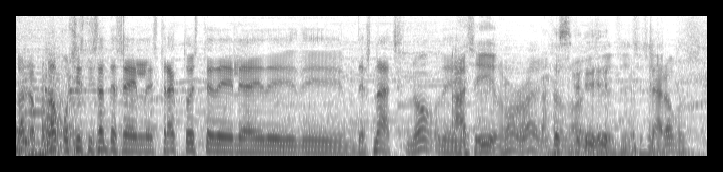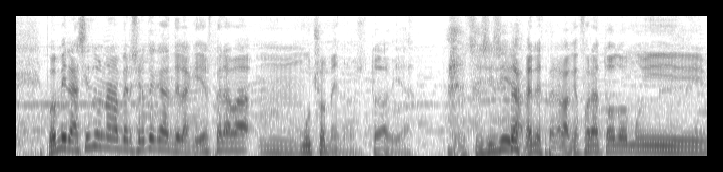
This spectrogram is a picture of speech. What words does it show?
No, no, no pusisteis antes el extracto este de, de, de- de Snatch, ¿no? De- Ah, sí. Claro, pues. Pues mira, ha sido una versioteca de la que yo esperaba mm, mucho menos todavía. Sí, sí, sí. A ver, esperaba que fuera todo muy,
